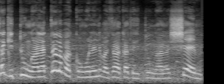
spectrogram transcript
ta kitunga wana tala bacongolais nde baza na kati ya kitunga wana shame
